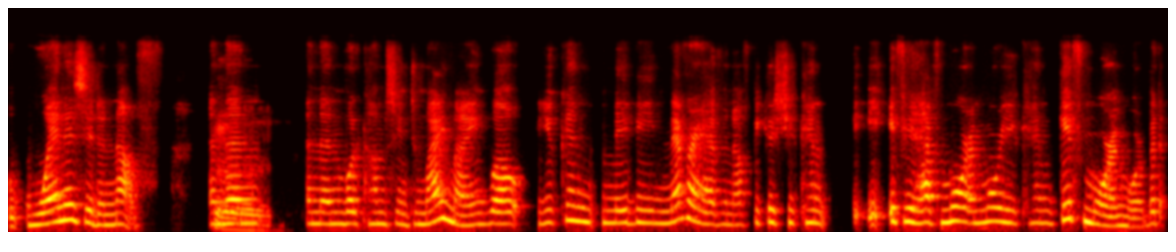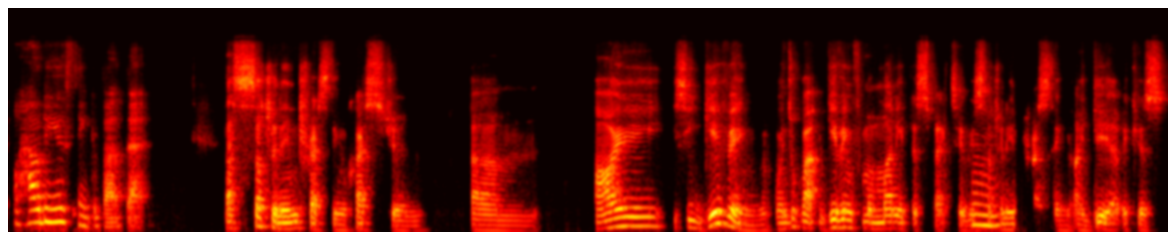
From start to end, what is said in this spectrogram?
When is it enough? And then Mm, and then what comes into my mind? Well, you can maybe never have enough because you can. If you have more and more, you can give more and more. But how do you think about that? that's such an interesting question. Um, I see giving when you talk about giving from a money perspective is such Mm. an interesting idea because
